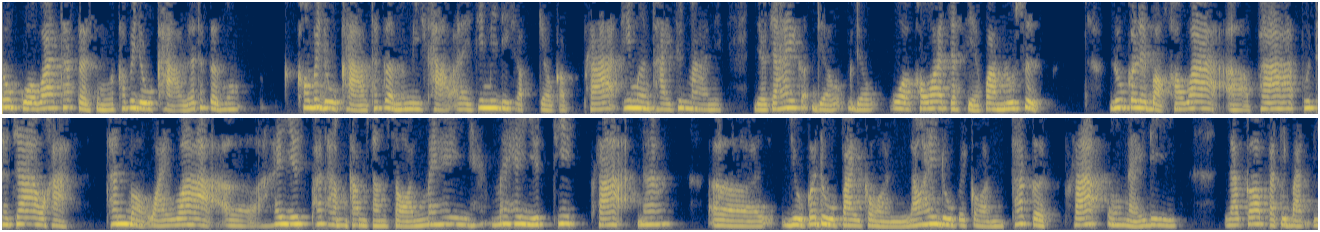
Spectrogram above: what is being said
ลูกกลัวว่าถ้าเกิดสมมติเขาไปดูข่าว แล้วถ้าเกิด เขาไปดูข่าว ถ้าเกิดมันมีข่าวอะไรที่ไม่ดีกับเกี่ยวกับพระที่เมืองไทยขึ้นมาเนี่ยเดี๋ยวจะให้เดี๋ยวเดี๋ยวกลัวเขาว่าจะเสียความรู้สึก ลูกก็เลยบอกเขาว่าเอพระพุทธเจ้าค่ะ ท่านบอกไว้ว่า เออให้ยึดพระธรรมคำสั่งสอนไม่ให้ไม่ให้ยึดที่พระนะเอออยู่ก็ดูไปก่อน แล้วให้ดูไปก่อน ถ้าเกิดพระองค์ไหนดี แล้วก็ปฏิบัติดี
